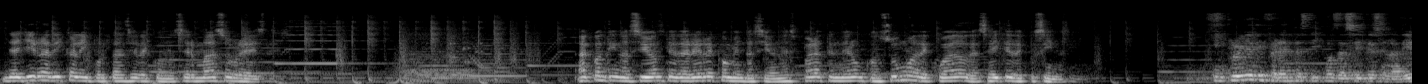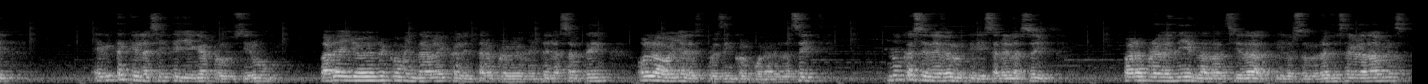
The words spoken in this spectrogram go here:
de allí radica la importancia de conocer más sobre estos. A continuación te daré recomendaciones para tener un consumo adecuado de aceite de cocina. Incluye diferentes tipos de aceites en la dieta. Evita que el aceite llegue a producir humo. Para ello es recomendable calentar previamente la sartén o la olla después de incorporar el aceite. Nunca se debe reutilizar el aceite. Para prevenir la ansiedad y los olores desagradables,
